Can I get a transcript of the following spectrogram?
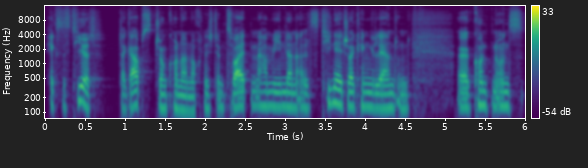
existiert. Da gab es John Connor noch nicht. Im zweiten haben wir ihn dann als Teenager kennengelernt und äh, konnten uns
